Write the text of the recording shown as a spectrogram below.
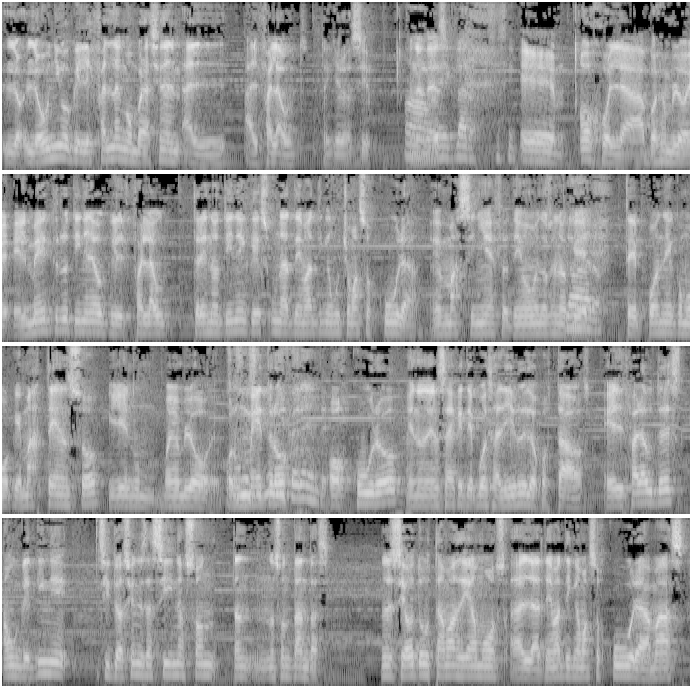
lo, lo único que le falta en comparación al, al, al Fallout, te quiero decir. Ah, claro, sí, sí. Eh, ojo, la, por ejemplo, el metro tiene algo que el Fallout 3 no tiene, que es una temática mucho más oscura, es más siniestro, tiene momentos en los Claro. que te pone como que más tenso y en un, por ejemplo, por Sí, un metro oscuro en donde no sabes que te puede salir de los costados. El Fallout 3, aunque tiene situaciones así, no son, tan, no son tantas. Entonces, si a vos te gusta más, digamos, la temática más oscura, más,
